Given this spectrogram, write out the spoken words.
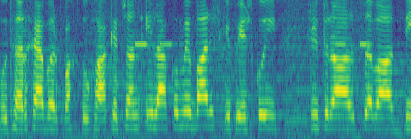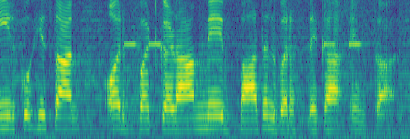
उधर खैबर पख्तूखा के चंद इलाकों में बारिश की पेश गोई। चित्राल सवा दीर कोहिस्तान और बटगड़ाम में बादल बरसने का इम्कान।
